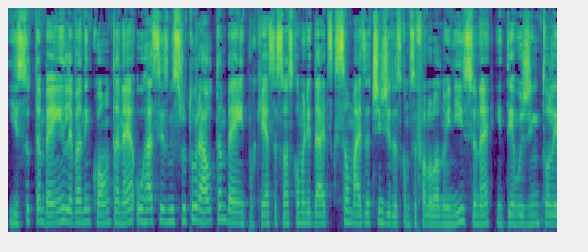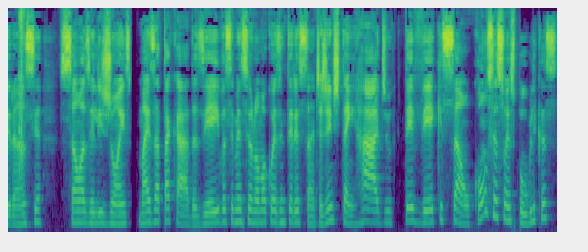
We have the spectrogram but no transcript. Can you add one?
Isso também levando em conta, né, o racismo estrutural também, porque essas são as comunidades que são mais atingidas, como você falou lá no início, né, em termos de intolerância, são as religiões mais atacadas. E aí você mencionou uma coisa interessante. A gente tem rádio, TV, que são concessões públicas,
